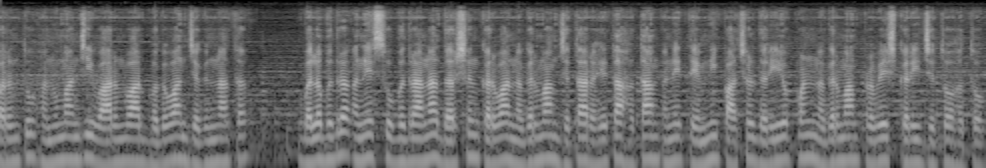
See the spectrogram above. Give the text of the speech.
પરંતુ હનુમાનજી વારંવાર ભગવાન જગન્નાથ, બલભદ્ર અને સુભદ્રાના દર્શન કરવા નગરમાં જતા રહેતા હતા અને તેમની પાછળ દરિયો પણ નગરમાં પ્રવેશ કરી જતો હતો.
